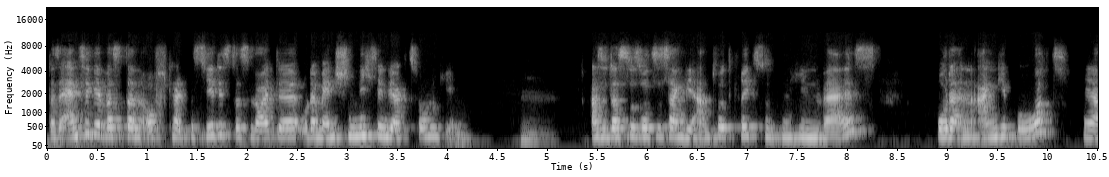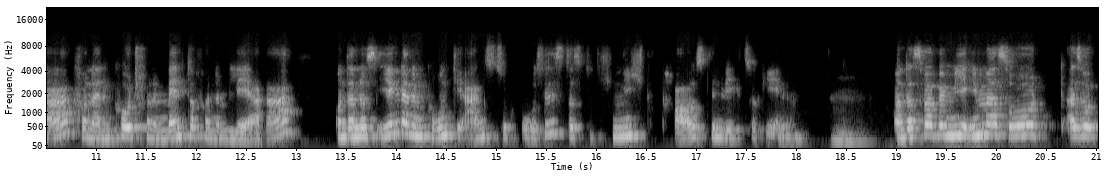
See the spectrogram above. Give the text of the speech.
Das Einzige, was dann oft halt passiert, ist, dass Leute oder Menschen nicht in die Aktion gehen. Hm. Also, dass du sozusagen die Antwort kriegst und einen Hinweis, oder ein Angebot, ja, von einem Coach, von einem Mentor, von einem Lehrer und dann aus irgendeinem Grund die Angst so groß ist, dass du dich nicht traust, den Weg zu gehen. Mhm. Und das war bei mir immer so, also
